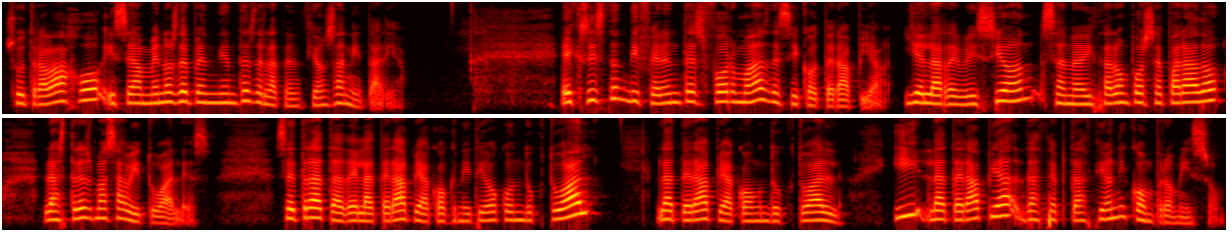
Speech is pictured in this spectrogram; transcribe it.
su trabajo y sean menos dependientes de la atención sanitaria. Existen diferentes formas de psicoterapia y en la revisión se analizaron por separado las tres más habituales. Se trata de la terapia cognitivo-conductual, la terapia conductual y la terapia de aceptación y compromiso.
